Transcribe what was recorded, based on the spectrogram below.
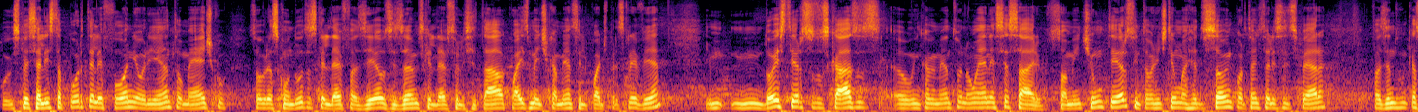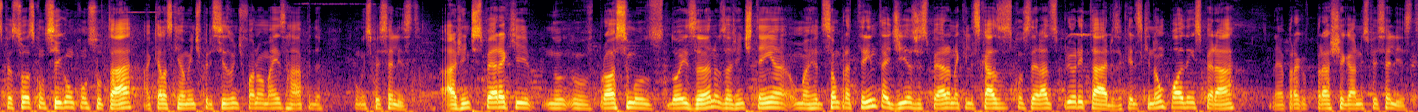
O especialista por telefone orienta o médico sobre as condutas que ele deve fazer, os exames que ele deve solicitar, quais medicamentos ele pode prescrever. E, em dois terços dos casos, o encaminhamento não é necessário, somente um terço, então a gente tem uma redução importante da lista de espera, fazendo com que as pessoas consigam consultar aquelas que realmente precisam de forma mais rápida com o especialista. A gente espera que nos no próximos dois anos a gente tenha uma redução para 30 dias de espera naqueles casos considerados prioritários, aqueles que não podem esperar né, para chegar no especialista.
